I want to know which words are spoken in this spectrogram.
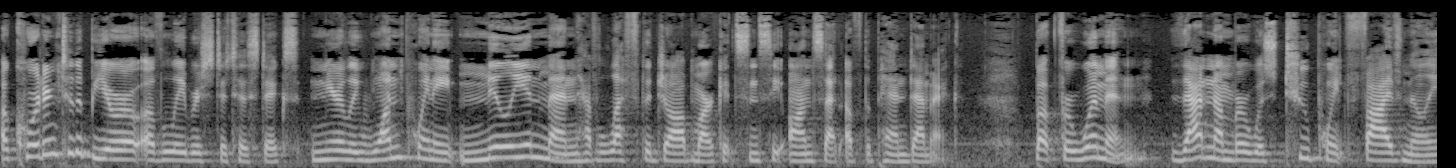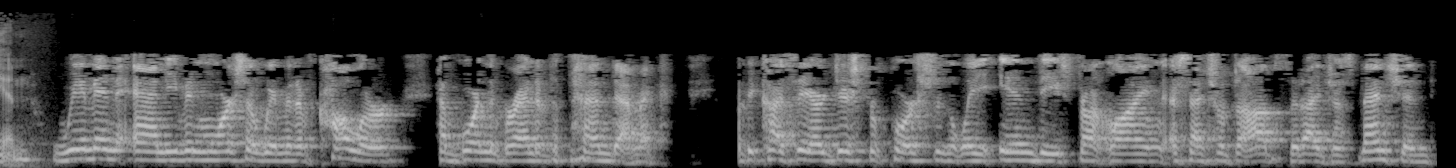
According to the Bureau of Labor Statistics, nearly 1.8 million men have left the job market since the onset of the pandemic. But for women, that number was 2.5 million. Women, and even more so women of color, have borne the brunt of the pandemic because they are disproportionately in these frontline essential jobs that I just mentioned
